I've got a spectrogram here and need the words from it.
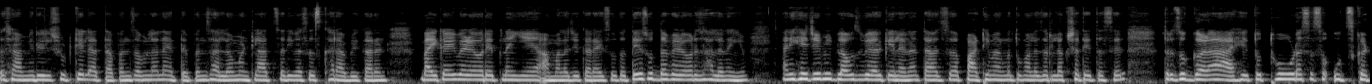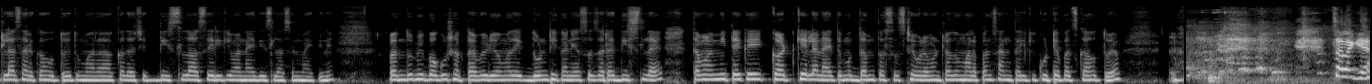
तसं आम्ही रील शूट केलं आता पण जमलं नाही ते पण झालं. म्हटलं आजचा दिवसच खराब आहे कारण बायकाही वेळेवर येत नाही आहे आम्हाला जे करायचं होतं ते सुद्धा वेळेवर झालं नाही आणि हे जे मी ब्लाऊज वेअर केलं ना त्याचं पाठीमागनं तुम्हाला जर लक्षात येत असेल तर जो गळा आहे तो थोडासा असं उचकटल्यासारखा होतोय. तुम्हाला कदाचित दिसलं असेल किंवा नाही दिसलं असेल माहिती नाही. पण तुम्ही बघू शकता व्हिडिओमध्ये एक दोन ठिकाणी असं जरा दिसलंय. त्यामुळे मी ते काही कट केलं नाही ते मुद्दाम तसंच ठेवलं. म्हटलं तुम्हाला पण सांगता येईल की कुठे पचका होतोय. चला घ्या.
